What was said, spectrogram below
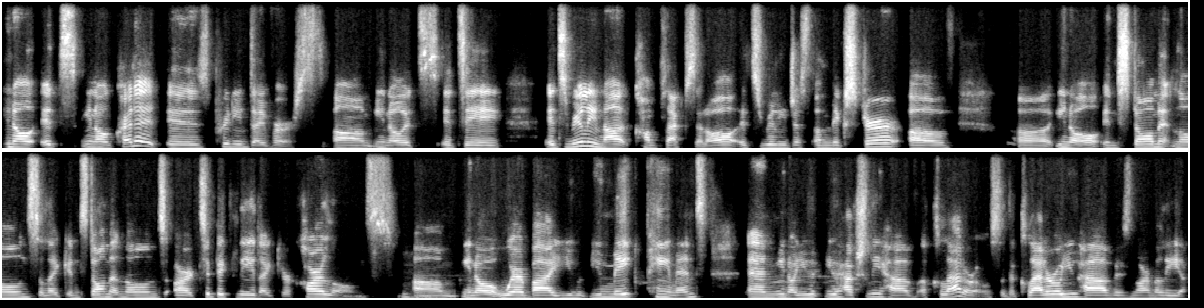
You know, it's you know, credit is pretty diverse. Um, you know, it's it's a it's really not complex at all. It's really just a mixture of uh, you know, installment loans. So like installment loans are typically like your car loans, mm-hmm. um, you know, whereby you you make payments and you know you you actually have a collateral. So the collateral you have is normally a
